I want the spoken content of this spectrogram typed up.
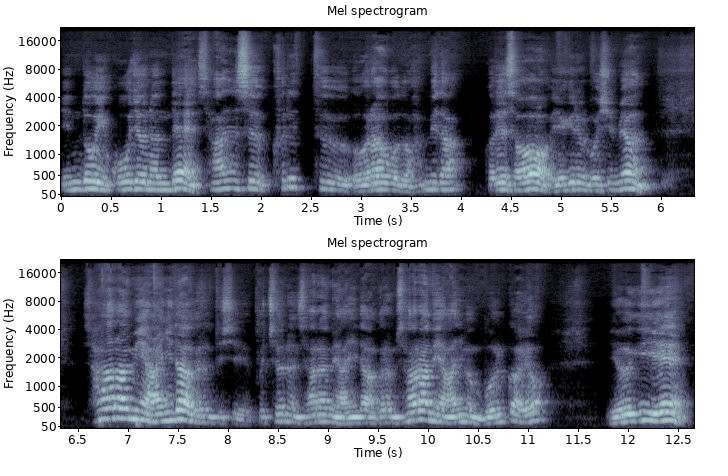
인도의 고전어인데 산스크리트어라고도 합니다. 그래서 여기를 보시면 사람이 아니다. 그런 뜻이에요. 부처는 사람이 아니다. 그럼 사람이 아니면 뭘까요? 여기에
